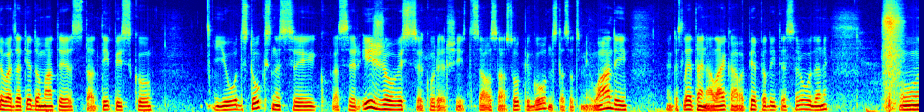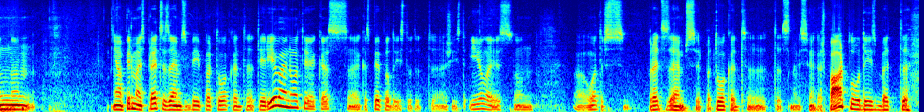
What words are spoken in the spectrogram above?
te vajadzētu iedomāties tādu tipisku jūdas tūkstnesi, kas ir izžuvis, kur ir šīs sausās upju gultnes, tā saucamie vādī, kas lietainā laikā var piepildīties ar ūdeni. Un, jā, pirmais precizējums bija par to, ka tie ir ievainotie, kas, kas piepildīs tad, šīs ielējas, un otrs precizējums ir par to, ka uh, tas nevis vienkārši pārplūdīs, bet uh,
